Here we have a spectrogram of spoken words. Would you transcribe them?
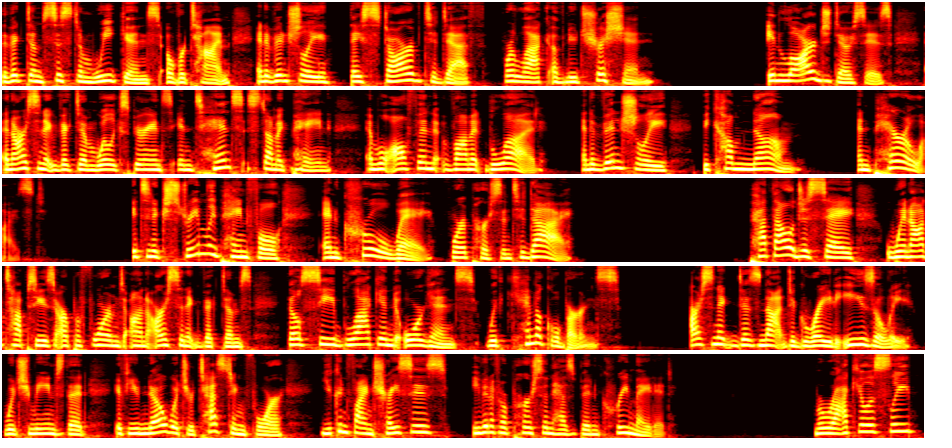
The victim's system weakens over time, and eventually they starve to death for lack of nutrition. In large doses, an arsenic victim will experience intense stomach pain and will often vomit blood and eventually become numb and paralyzed. It's an extremely painful and cruel way for a person to die. Pathologists say when autopsies are performed on arsenic victims, they'll see blackened organs with chemical burns. Arsenic does not degrade easily, which means that if you know what you're testing for, you can find traces even if a person has been cremated. Miraculously,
